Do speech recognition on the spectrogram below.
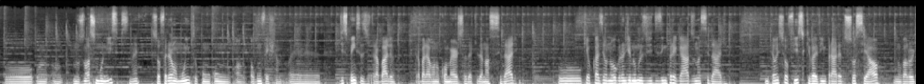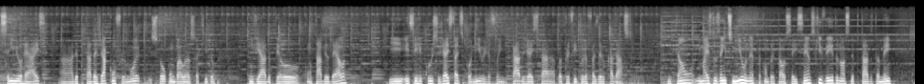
o, o, o, nos nossos munícipes, né, sofreram muito com, com algum fechamento, é, dispensas de trabalho que trabalhavam no comércio daqui da nossa cidade, o que ocasionou grande número de desempregados na cidade. Então esse ofício que vai vir para a área do social, no valor de 100 mil reais, a deputada já confirmou, estou com o balanço aqui do, enviado pelo contábil dela. E esse recurso já está disponível, já foi indicado, já está para a prefeitura fazer o cadastro. Então, e mais 200 mil, né, para completar os 600, que veio do nosso deputado também,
